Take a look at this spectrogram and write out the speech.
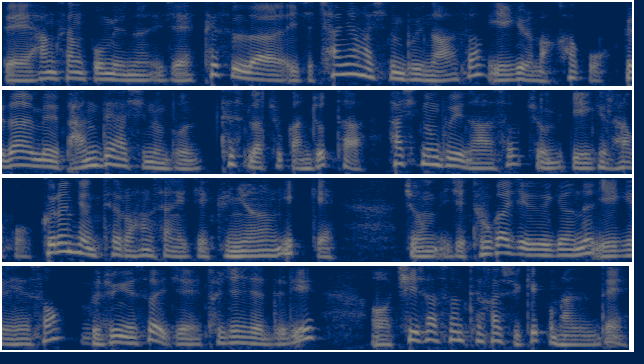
때 항상 보면은 이제 테슬라 이제 찬양하시는 분이 나와서 얘기를 막 하고 그 다음에 반대하시는 분 테슬라 주가 안 좋다 하시는 분이 나와서 좀 얘기를 하고 그런 형태로 항상 이제 균형 있게 좀 이제 두 가지 의견을 얘기를 해서 그 중에서 이제 투자자들이 어, 취사 선택할 수 있게끔 하는데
